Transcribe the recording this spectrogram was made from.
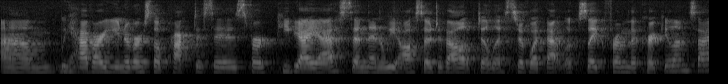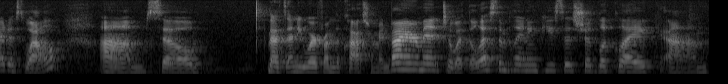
Um, we have our universal practices for PBIS, and then we also developed a list of what that looks like from the curriculum side as well. Um, so that's anywhere from the classroom environment to what the lesson planning pieces should look like, um,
